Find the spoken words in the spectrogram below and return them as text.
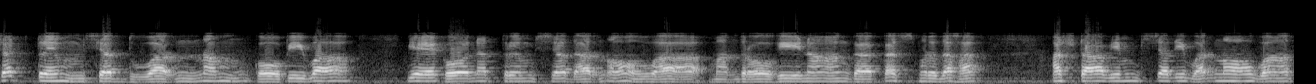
षट्त्रिंशद्वर्णं कोऽपि वा? एकोनत्रिंशदर्णो वा? मन्द्रोहीनाङ्गकस्मृदः। अष्टाविंशतिवर्णो वा?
